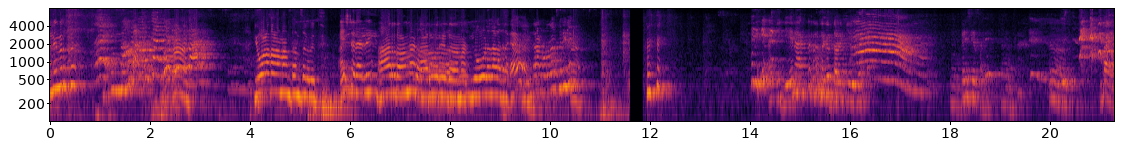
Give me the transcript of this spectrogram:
ನಿಂದ್ರ ಹಾ. ಏಳದಣ ಅಂತ ಅನ್ಸಾಗತೈತಿ ಎಷ್ಟ ಆರು ಆರೂವರೆ ಏಳು ಅದಾಳ ಅದ್ರಾಗ? ಇದ್ರಾಗ ನೋಡೋಣ ಸರಿ ಆಕಿಗೆ ಏನ್ ಆಗ್ತಾರ ನನಗೆ ತಳಕಿ ಈಗ? ಹ್ಮ್, ಕೈ ಸೇರ್ಸ ಬಾಯ್.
